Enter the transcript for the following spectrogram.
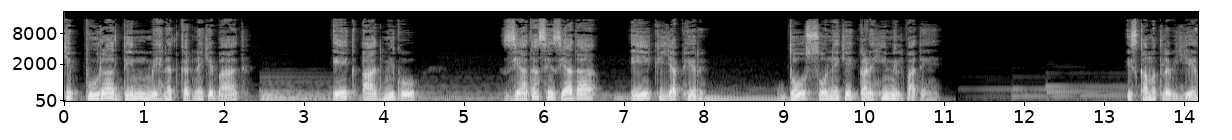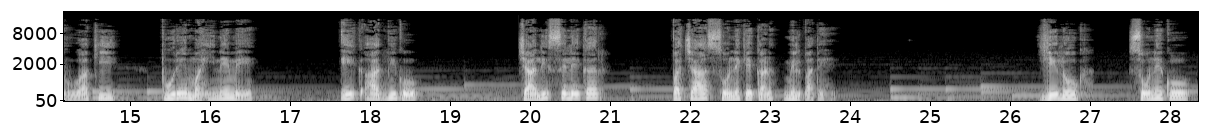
कि पूरा दिन मेहनत करने के बाद एक आदमी को ज़्यादा से ज़्यादा एक या फिर दो सोने के कण ही मिल पाते हैं। इसका मतलब यह हुआ कि पूरे महीने में एक आदमी को 40 से लेकर 50 सोने के कण मिल पाते हैं। ये लोग सोने को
